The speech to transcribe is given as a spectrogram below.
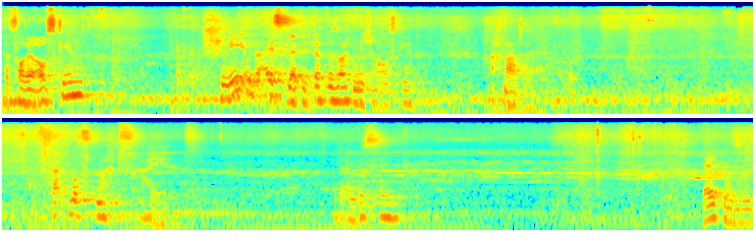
bevor wir rausgehen, Schnee und Eisglätte. Ich glaube, wir sollten nicht rausgehen. Ach, warte. Stadtluft macht frei. Und ein bisschen Weltmusik.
